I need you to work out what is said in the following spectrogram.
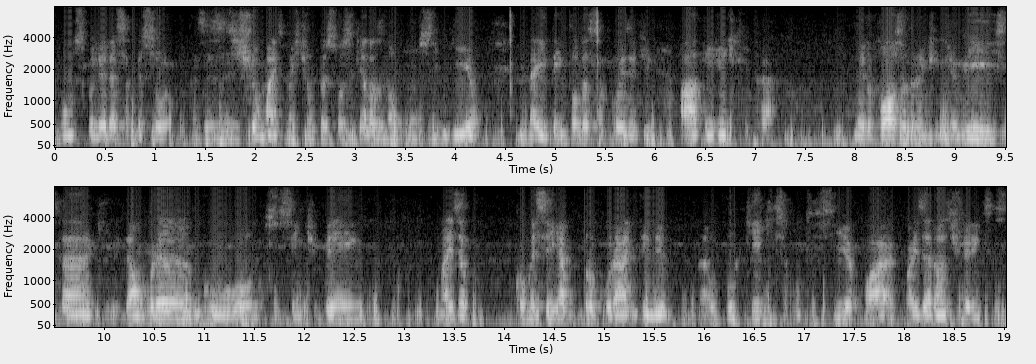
vamos escolher essa pessoa. Às vezes existiam mais, mas tinham pessoas que elas não conseguiam. E daí tem toda essa coisa de, ah, tem gente que fica nervosa durante a entrevista, que dá um branco, ou não se sente bem. Mas eu comecei a procurar entender né, o porquê que isso acontecia, quais, quais eram as diferenças.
